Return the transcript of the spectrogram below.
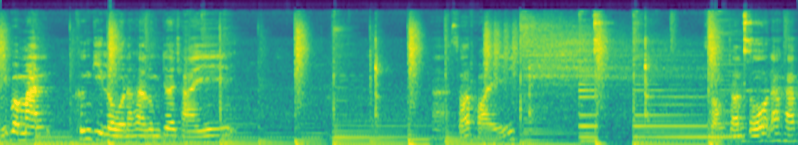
นี่ประมาณครึ่งกิโลนะคะลุงจ้อยใช้อซอสหอยสองช้อนโต๊ะนะครับ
